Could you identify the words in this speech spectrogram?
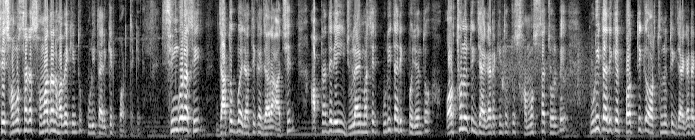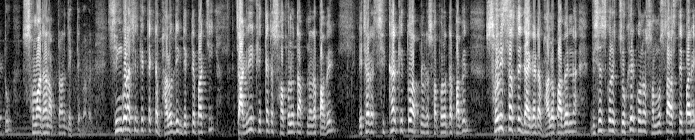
সেই সমস্যাটার সমাধান হবে কিন্তু কুড়ি তারিখের পর থেকে। সিংহ রাশির জাতক বা জাতিকা যারা আছেন, আপনাদের এই জুলাই মাসের কুড়ি তারিখ পর্যন্ত অর্থনৈতিক জায়গাটা কিন্তু একটু সমস্যা চলবে। কুড়ি তারিখের পর থেকে অর্থনৈতিক জায়গাটা একটু সমাধান আপনারা দেখতে পাবেন। সিংহ রাশির ক্ষেত্রে একটা ভালো দিক দেখতে পাচ্ছি। চাকরির ক্ষেত্রে একটা সফলতা আপনারা পাবেন। এছাড়া শিক্ষার ক্ষেত্রেও আপনারা সফলতা পাবেন। শরীর স্বাস্থ্যের জায়গাটা ভালো পাবেন না। বিশেষ করে চোখের কোনো সমস্যা আসতে পারে,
